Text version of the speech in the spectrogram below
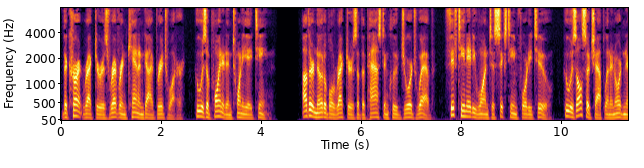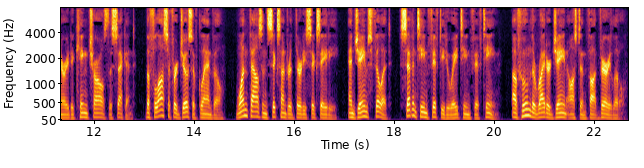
The current rector is Reverend Canon Guy Bridgewater, who was appointed in 2018. Other notable rectors of the past include George Webb, 1581 to 1642, who was also chaplain in ordinary to King Charles II, the philosopher Joseph Glanvill, 1636 80, and James Phillott, 1750 to 1815, of whom the writer Jane Austen thought very little.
